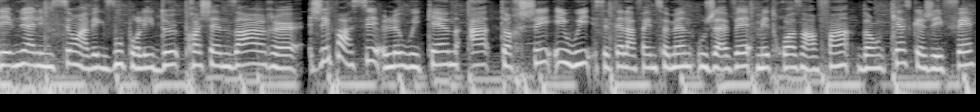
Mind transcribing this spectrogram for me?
Bienvenue à l'émission avec vous pour les deux prochaines heures. Euh, j'ai passé le week-end à torcher et oui, c'était la fin de semaine où j'avais mes trois enfants. Donc, qu'est-ce que j'ai fait?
